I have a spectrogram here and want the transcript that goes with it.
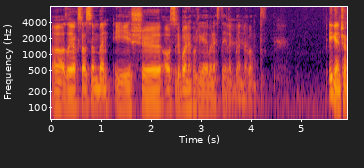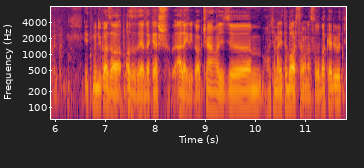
az ajax szemben, és az, hogy a bajnokok ligájában ez tényleg benne van. Igen, csak itt mondjuk az, a, az az érdekes Allegri kapcsán, hogy hogyha már itt a Barcelona szóba került,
